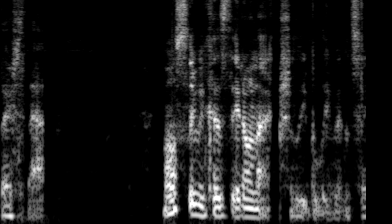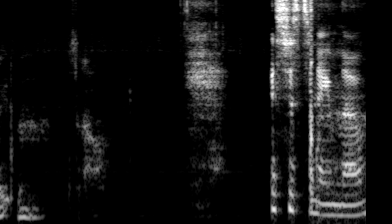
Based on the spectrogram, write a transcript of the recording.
there's that. Mostly because they don't actually believe in Satan. It's just a name, though.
